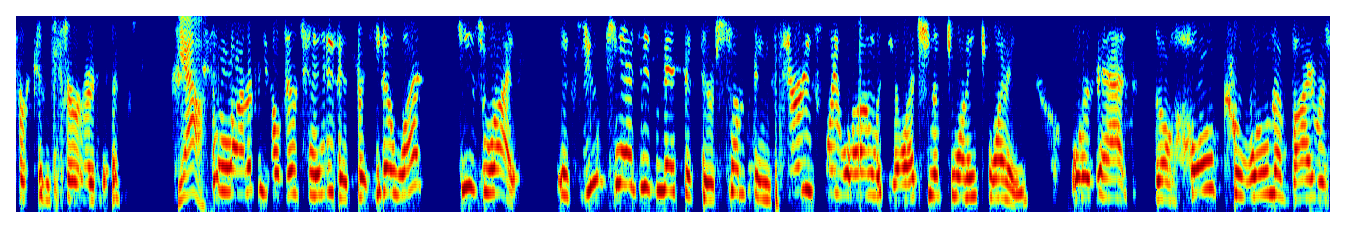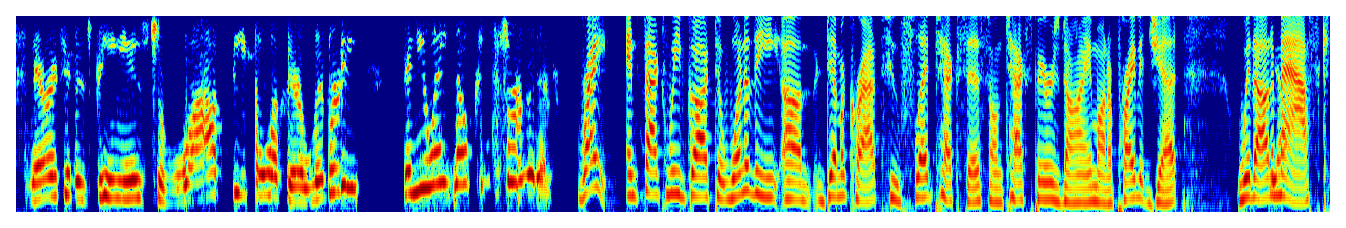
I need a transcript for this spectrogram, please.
for conservatives. Yeah. A lot of people just hated it. But you know what? He's right. If you can't admit that there's something seriously wrong with the election of 2020 or that the whole coronavirus narrative is being used to rob people of their liberty, then you ain't no conservative. Right. In fact, we've got one of the um, Democrats who fled Texas on taxpayers' dime on a private jet without a mask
